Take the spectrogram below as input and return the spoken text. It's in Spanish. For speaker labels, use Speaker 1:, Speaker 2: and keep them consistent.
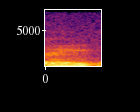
Speaker 1: everything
